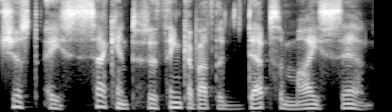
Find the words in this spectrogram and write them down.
just a second to think about the depths of my sin,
